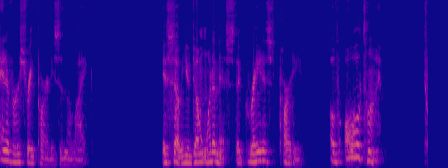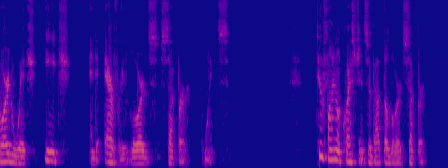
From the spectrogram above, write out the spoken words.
anniversary parties, and the like? If so, you don't want to miss the greatest party of all time toward which each and every Lord's Supper points. Two final questions about the Lord's Supper.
